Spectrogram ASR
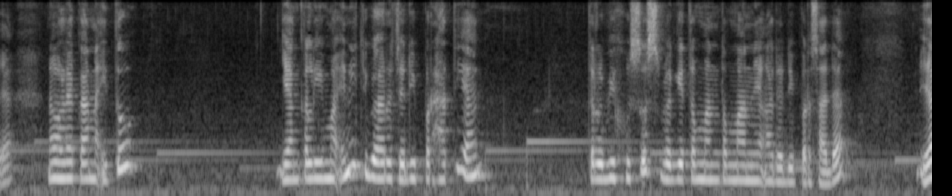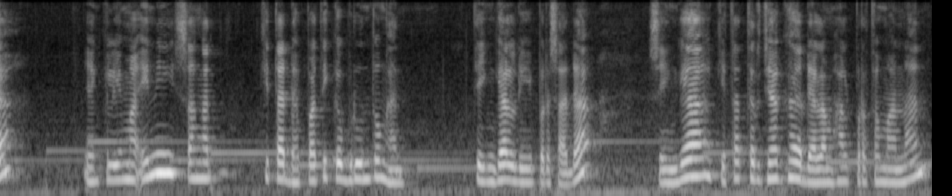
Ya. Nah oleh karena itu yang kelima ini juga harus jadi perhatian terlebih khusus bagi teman-teman yang ada di persada. Ya. Yang kelima ini sangat kita dapati keberuntungan tinggal di persada sehingga kita terjaga dalam hal pertemanan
